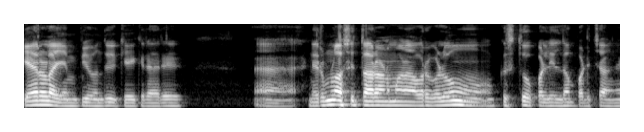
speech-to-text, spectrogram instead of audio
கேரளா எம்பி வந்து கேட்குறாரு நிர்மலா சீதாராமன் அவர்களும் கிறிஸ்துவ பள்ளியில் தான் படித்தாங்க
